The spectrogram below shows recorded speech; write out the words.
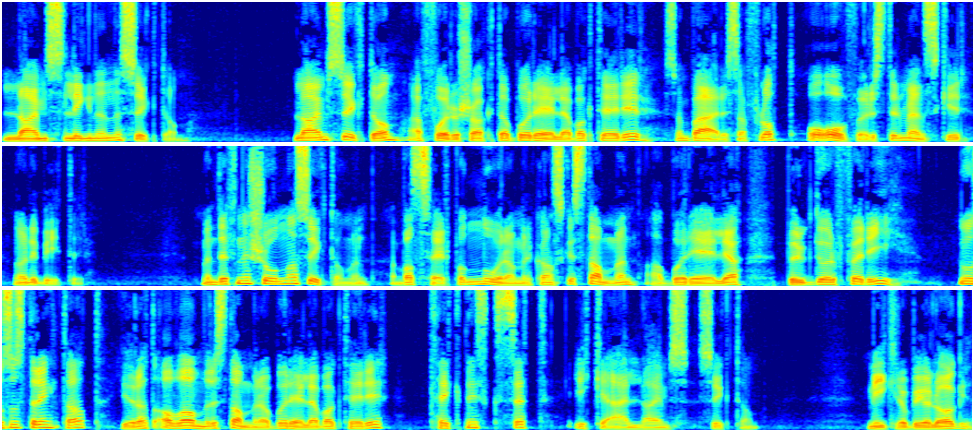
Limes-lignende sykdom. Limes sykdom er forårsaket av borrelia-bakterier som bæres av flått og overføres til mennesker når de biter men definisjonen av sykdommen er basert på den nordamerikanske stammen av borrelia burgdorferi, noe som strengt tatt gjør at alle andre stammer av borrelia-bakterier teknisk sett ikke er Limes sykdom. Mikrobiolog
